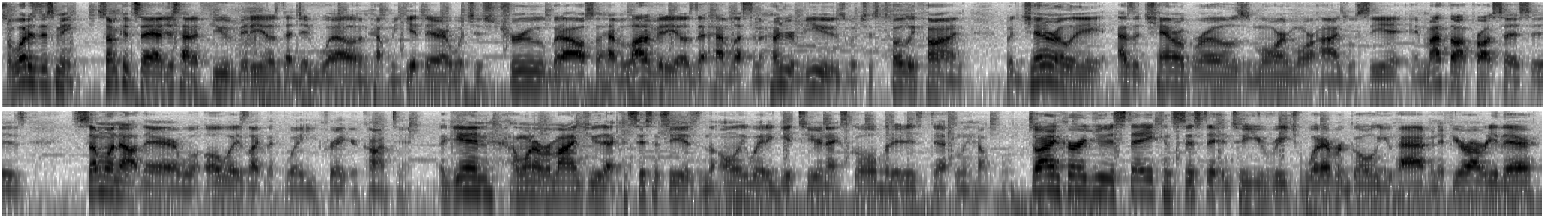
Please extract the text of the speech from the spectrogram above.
So what does this mean? Some could say I just had a few videos that did well and helped me get there, which is true, but I also have a lot of videos that have less than 100 views, which is totally fine. But generally, as a channel grows, more and more eyes will see it. And my thought process is someone out there will always like the way you create your content. Again, I wanna remind you that consistency isn't the only way to get to your next goal, but it is definitely helpful. So I encourage you to stay consistent until you reach whatever goal you have. And if you're already there,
